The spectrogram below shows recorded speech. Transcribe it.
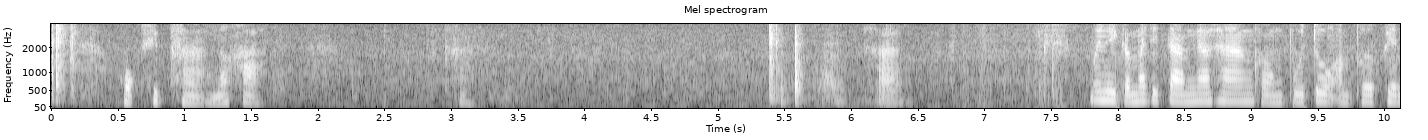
2565 เนาะค่ะค่ะ ค่ะ มื่อนี้ก็มาติดตามแนวทางของปูตุงอำเภอเพน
